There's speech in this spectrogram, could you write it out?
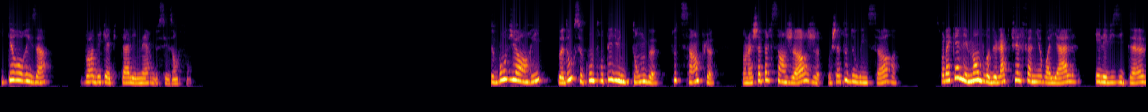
qui terrorisa, voire décapita les mères de ses enfants? Ce bon vieux Henri doit donc se contenter d'une tombe toute simple dans la chapelle Saint-Georges au château de Windsor, sur laquelle les membres de l'actuelle famille royale et les visiteurs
